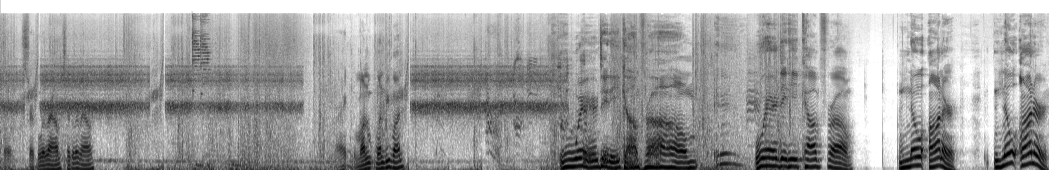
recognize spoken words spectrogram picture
Okay, circle around, circle around. Alright, one one v one. Where did he come from? Where did he come from? No honor. No honor.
